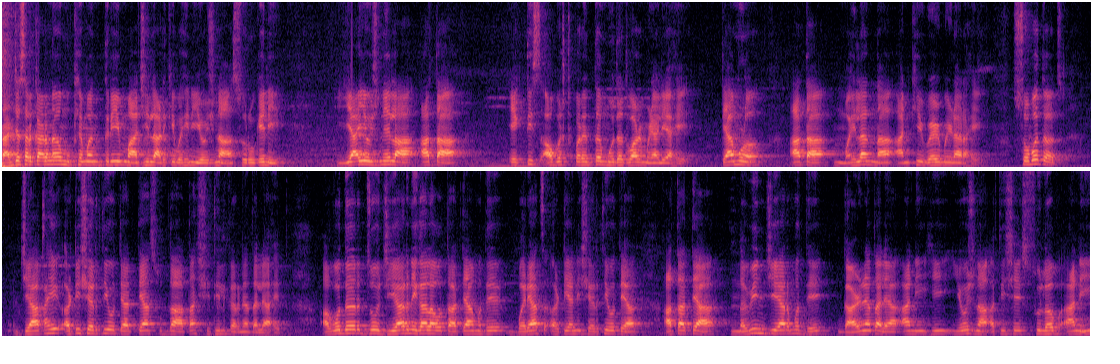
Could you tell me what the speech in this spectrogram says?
राज्य सरकारनं मुख्यमंत्री माझी लाडकी बहीण योजना सुरू केली. या योजनेला आता एकतीस ऑगस्टपर्यंत मुदतवाढ मिळाली आहे. त्यामुळं आता महिलांना आणखी वेळ मिळणार आहे. सोबतच ज्या काही अटी शर्ती होत्या त्यासुद्धा आता शिथिल करण्यात आल्या आहेत. अगोदर जो जी आर निघाला होता त्यामध्ये बऱ्याच अटी आणि शर्ती होत्या. आता त्या नवीन जी आरमध्ये गाळण्यात आल्या आणि ही योजना अतिशय सुलभ आणि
